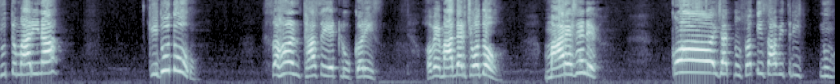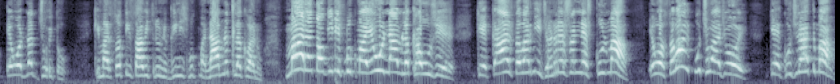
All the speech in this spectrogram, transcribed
ચૂત મારી ના કીધું તું, સહન થાશે એટલું કરીશ. હવે માદર ચોદો, મારે છે ને કોઈ જાતનું સતી સાવિત્રી નું એવોર્ડ નથી જોઈતો, કે મારે સતી સાવિત્રી નું ગિનિસ બુકમાં નામ નથી લખવાનું. મારે તો ગિનિસ બુકમાં એવું નામ લખાવવું છે કે કાલ સવારની જનરેશનને સ્કૂલમાં એવો સવાલ પૂછવા જોઈએ કે ગુજરાતમાં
